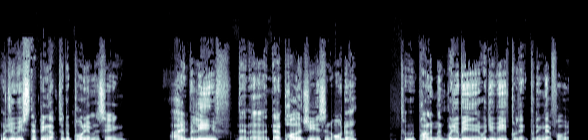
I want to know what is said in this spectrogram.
would you be stepping up to the podium and saying, "I believe that uh, an apology is in order to Parliament"? Would you be Would you be putting that forward?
